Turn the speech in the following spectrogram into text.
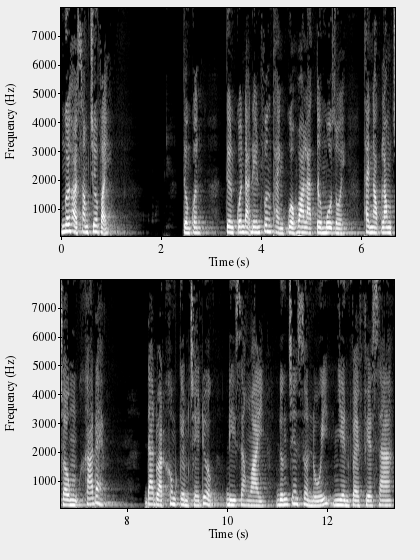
ngươi hỏi xong chưa vậy? Tướng quân, tiền quân đã đến phương thành của Hoa Lạt Từ Mô rồi. Thành Ngọc Long trông khá đẹp. Đa đoạt không kiềm chế được, đi ra ngoài, đứng trên sườn núi, nhìn về phía xa.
